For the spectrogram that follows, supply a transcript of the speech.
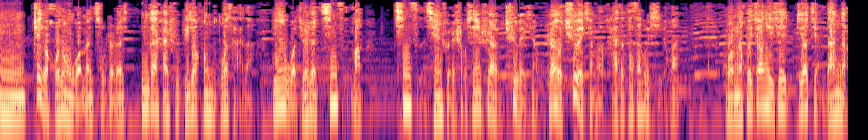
嗯，这个活动我们组织的应该还是比较丰富多彩的，因为我觉着亲子嘛，亲子潜水首先是要有趣味性，只要有趣味性的，孩子他才会喜欢。我们呢会教他一些比较简单的。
